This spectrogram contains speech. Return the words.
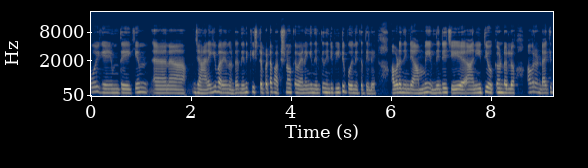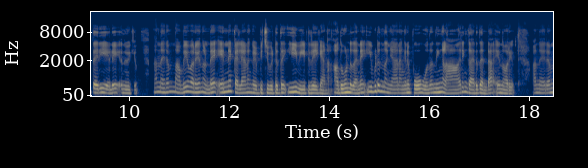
പോയി കഴിയുമ്പോഴത്തേക്കും ജാനകി പറയുന്നുണ്ട് നിനക്ക് ഇഷ്ടപ്പെട്ട ഭക്ഷണമൊക്കെ വേണമെങ്കിൽ നിനക്ക് നിന്റെ വീട്ടിൽ പോയി നിൽക്കത്തില്ലേ അവിടെ നിന്റെ അമ്മയും നിന്റെ ചേ ഒക്കെ ഉണ്ടല്ലോ അവരുണ്ടാക്കി തരികയല്ലേ? എന്ന് വയ്ക്കും അന്നേരം നവ്യ പറയുന്നുണ്ട് എന്നെ കല്യാണം കഴിപ്പിച്ച് വിട്ടത് ഈ വീട്ടിലേക്കാണ്. അതുകൊണ്ട് തന്നെ ഇവിടുന്ന് ഞാൻ അങ്ങനെ പോകുമെന്ന് നിങ്ങൾ ആരും കരുതണ്ട എന്ന് പറയും. അന്നേരം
